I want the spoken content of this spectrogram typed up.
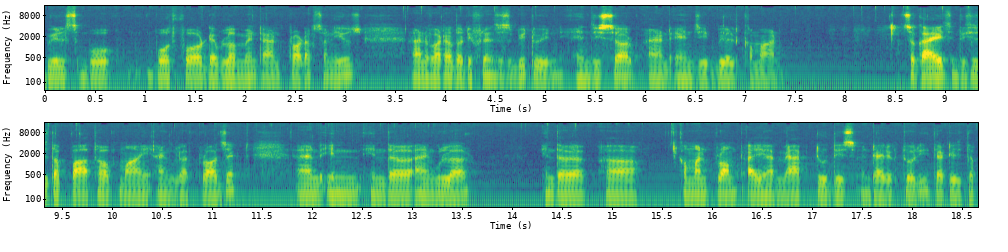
builds bo both for development and production use and what are the differences between ng-serve and ng-build command. So guys this is the path of my angular project and in in the angular in the uh, command prompt I have mapped to this directory that is the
